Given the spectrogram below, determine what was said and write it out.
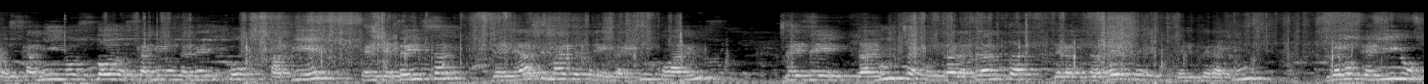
los caminos, todos los caminos de México a pie, en defensa, desde hace más de 35 años, desde la lucha contra la planta de la Laguna Verde en Veracruz, luego que vino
